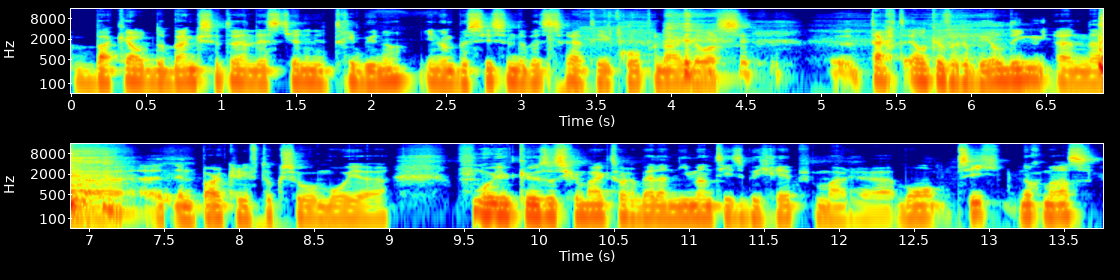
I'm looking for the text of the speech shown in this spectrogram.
Bakka op de bank zette en Lestien in de tribune in een beslissende wedstrijd tegen Kopenhagen. Dat was tart elke verbeelding. En, uh, en Parker heeft ook zo mooie, mooie keuzes gemaakt waarbij dan niemand iets begreep. Maar uh, bon, op zich, nogmaals,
